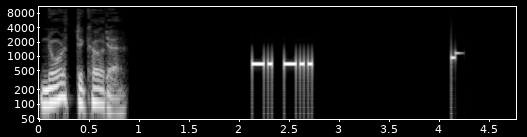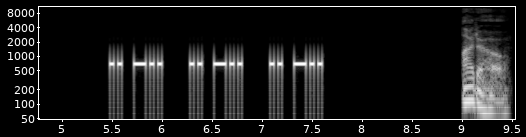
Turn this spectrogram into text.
North Dakota. Idaho.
